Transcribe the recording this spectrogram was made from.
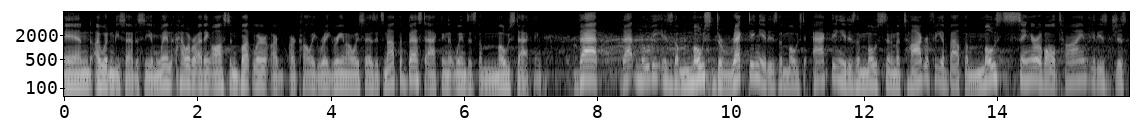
And I wouldn't be sad to see him win. However, I think Austin Butler, our, our colleague Ray Green always says, it's not the best acting that wins, it's the most acting. That that movie is the most directing, it is the most acting, it is the most cinematography about the most singer of all time. It is just,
